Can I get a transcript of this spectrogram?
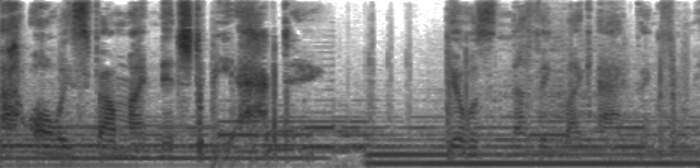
I always found my niche to be acting. There was nothing like acting for me.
